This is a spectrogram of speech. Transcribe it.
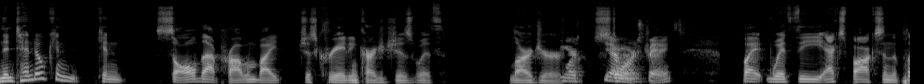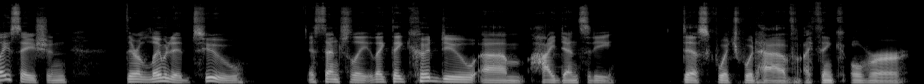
Nintendo can can solve that problem by just creating cartridges with larger More, storage, yeah, right? But with the Xbox and the PlayStation, they're limited to essentially like they could do um, high density disc, which would have I think over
